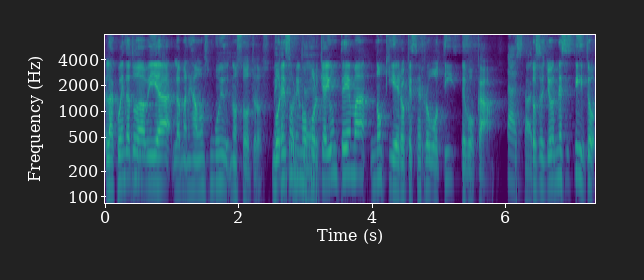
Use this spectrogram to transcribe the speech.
La cuenta todavía la manejamos muy nosotros. Por eso por mismo, qué. porque hay un tema, no quiero que se robotice Bocao. Exacto. Entonces yo necesito,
